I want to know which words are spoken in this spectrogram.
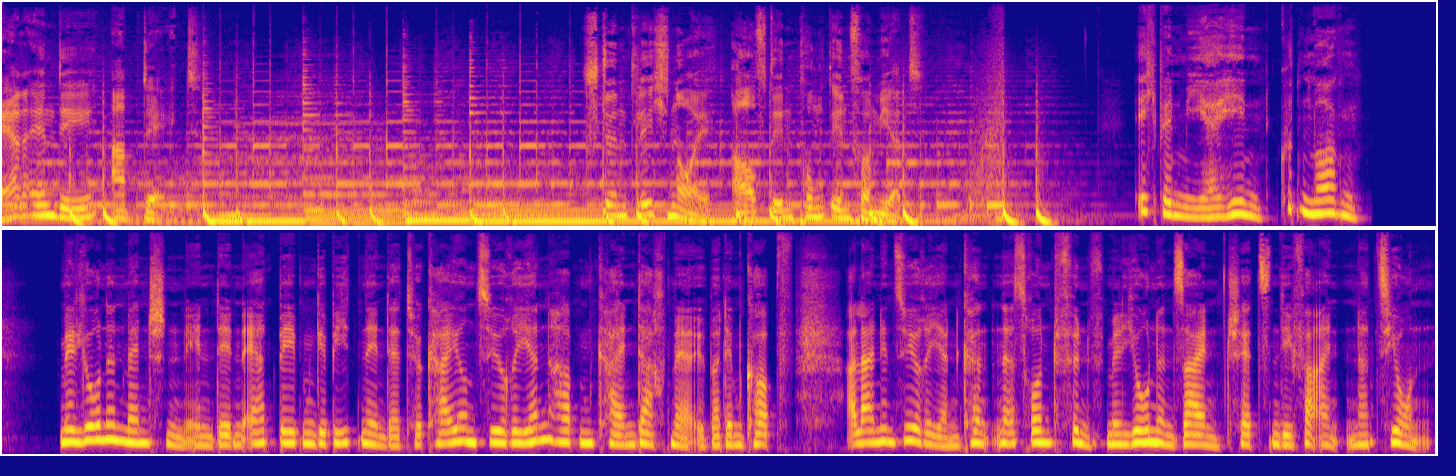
RND Update. Stündlich neu. Auf den Punkt informiert. Ich bin Mia Hin. Guten Morgen. Millionen Menschen in den Erdbebengebieten in der Türkei und Syrien haben kein Dach mehr über dem Kopf. Allein in Syrien könnten es rund fünf Millionen sein, schätzen die Vereinten Nationen.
